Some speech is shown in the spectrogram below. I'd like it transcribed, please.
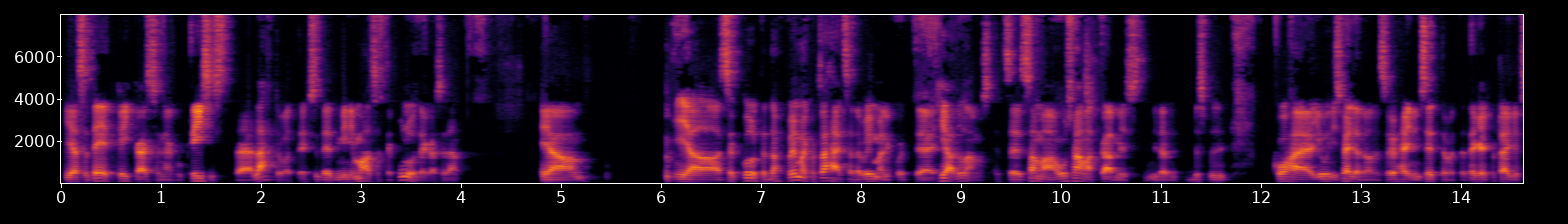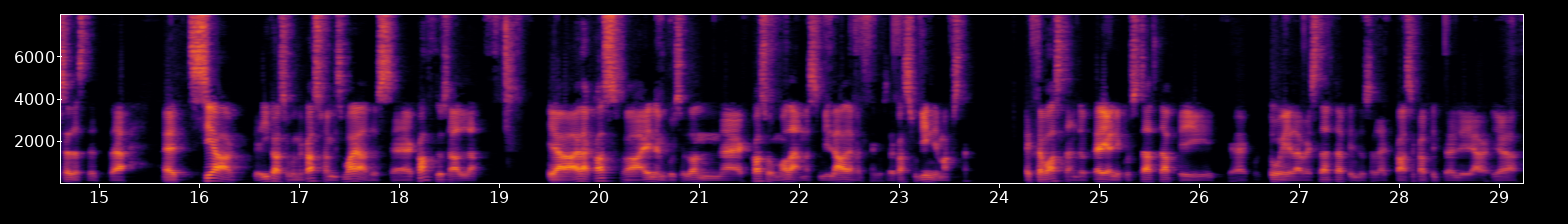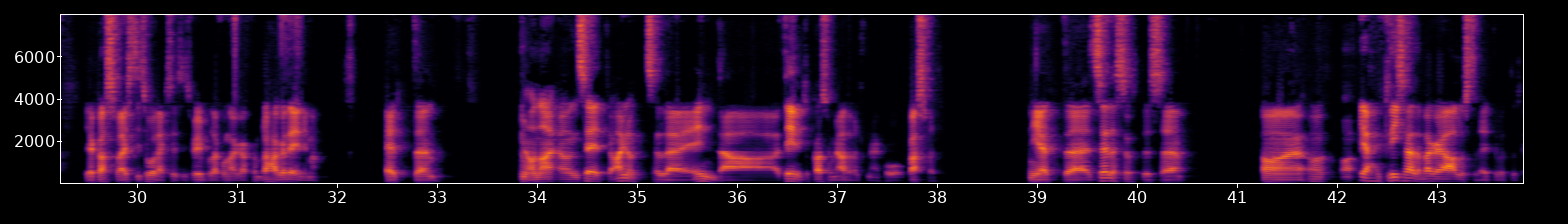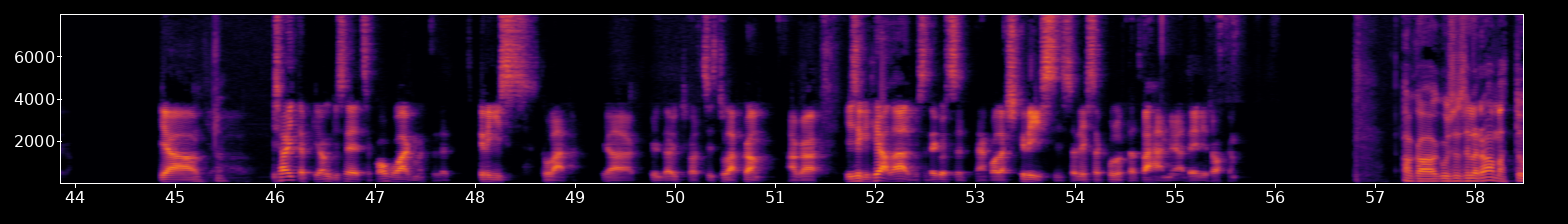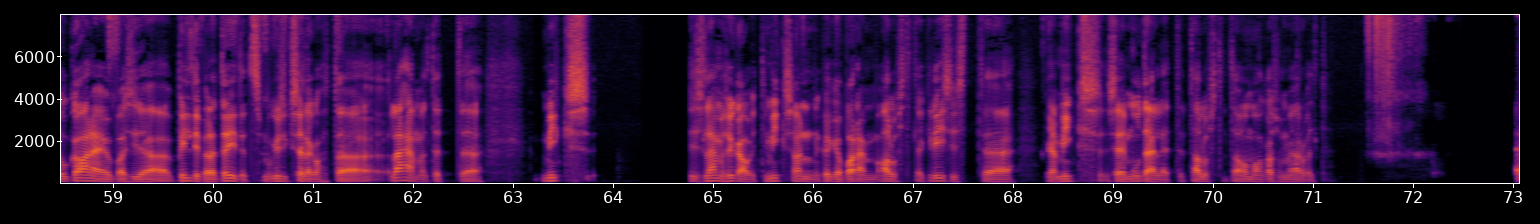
ja sa teed kõiki asju nagu kriisist äh, lähtuvalt, ehk sa teed minimaalsete kuludega seda. ja, ja sa kulutad noh, võimalikult vähe, et saada võimalikult äh, hea tulemus, et seesama uus raamat ka, mis, mida, mis kohe juunis välja toodud, see ühe inimese ettevõte tegelikult räägib sellest, et, et sea igasugune kasvamisvajadus kahtluse alla ja ära kasva ennem kui sul on äh, kasum olemas, mille arvelt nagu seda kasvu kinni maksta. et ta vastandub täielikult startup'i äh, kultuurile või startup indusele, et kaasa kapitali ja, ja, ja kasva hästi suureks ja siis võib-olla kunagi hakkab raha ka teenima. et on, on see, et ainult selle enda teenitud kasumi arvelt nagu kasvad. nii et selles suhtes jah, kriisi ajal on väga hea alustada ettevõtlusega. Ja mis aitabki, ongi see, et sa kogu aeg mõtled, et kriis tuleb ja küll ta ükskord siis tuleb ka. aga isegi heal ajal, kui sa tegutsed nagu oleks kriis, siis sa lihtsalt kulutad vähem ja teenid rohkem aga kui sa selle raamatu kaane juba siia pildi peale tõid, et siis ma küsiks selle kohta lähemalt, et äh, miks, siis lähme sügavuti, miks on kõige parem alustada kriisist äh, ja miks see mudel, et, et alustada oma kasumi arvelt?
